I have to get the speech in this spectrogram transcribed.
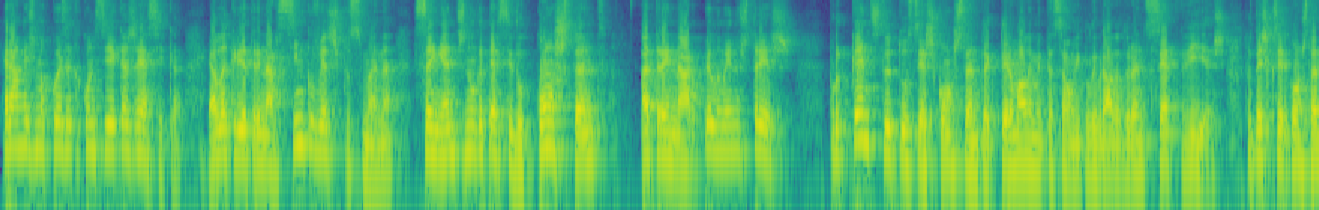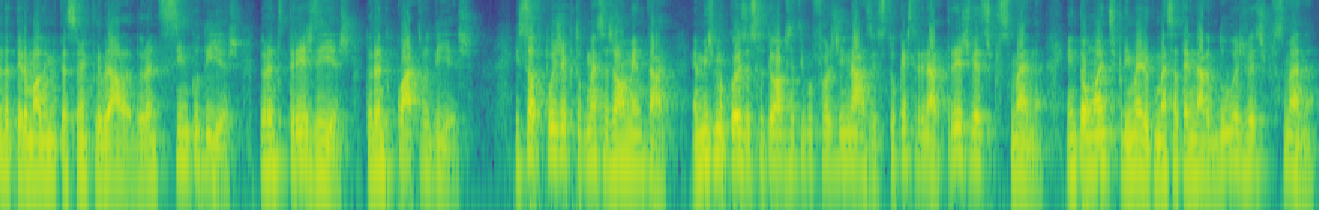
Era a mesma coisa que acontecia com a Jéssica. Ela queria treinar 5 vezes por semana, sem antes nunca ter sido constante a treinar pelo menos 3. Porque antes de tu seres constante a ter uma alimentação equilibrada durante 7 dias, tu tens que ser constante a ter uma alimentação equilibrada durante 5 dias, durante 3 dias, durante 4 dias. E só depois é que tu começas a aumentar. A mesma coisa se o teu objetivo for ginásio. Se tu queres treinar 3 vezes por semana, então antes primeiro começa a treinar 2 vezes por semana.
